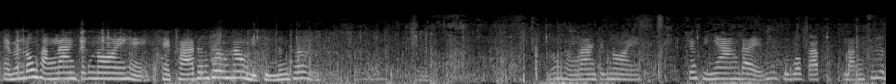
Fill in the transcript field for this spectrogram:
ให้มันลงข้างล่างจักหน่อยให้ให้ขาเทิงๆเฮานี่ขึ้นเทิงๆเออลงข้างล่างจักหน่อยจังสิย่างได้มันคือบ่กลับหลังขึ้น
